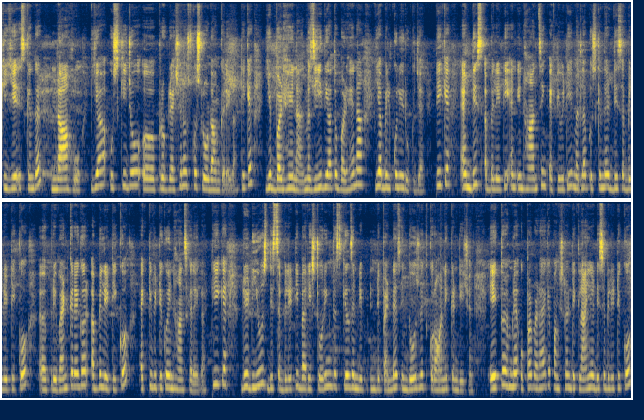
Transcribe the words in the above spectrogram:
कि ये इसके अंदर ना हो, या उसकी जो प्रोग्रेशन है उसको स्लो डाउन करेगा, ठीक है? ये बढ़े ना, मज़ीद या तो बढ़े ना, या बिल्कुल ही रुक जाए। ठीक है? And disability and enhancing activity मतलब उसके अंदर डिसबिलिटी को प्रिवेंट करेगा और एबिलिटी को एक्टिविटी को इन्हांस करेगा। ठीक है? Reduce disability by restoring the skills and independence in those with chronic condition एक तो हमने ऊपर पढ़ा है कि फंक्शनल डिक्लाइन या डिसबिलिटी को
